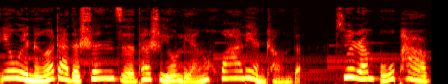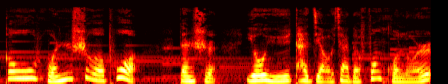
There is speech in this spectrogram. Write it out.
因为哪吒的身子他是由莲花炼成的，虽然不怕勾魂摄魄，但是由于他脚下的风火轮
